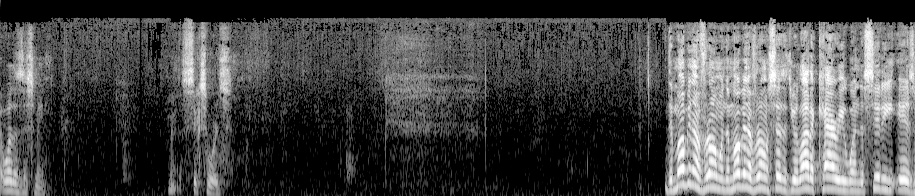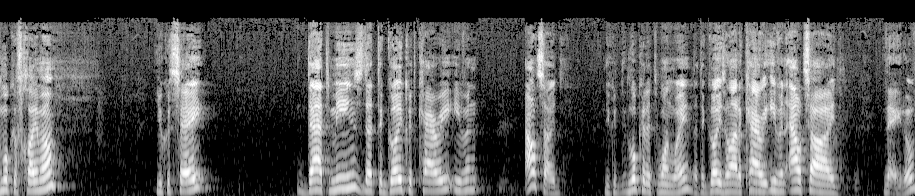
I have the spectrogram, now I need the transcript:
what does this mean? Six words. The Mogen Avram, when the Mogen Avram says that you're allowed to carry when the city is Mukaf Chayma, you could say that means that the guy could carry even outside you could look at it one way, that the guy is allowed to carry even outside the Eruv,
